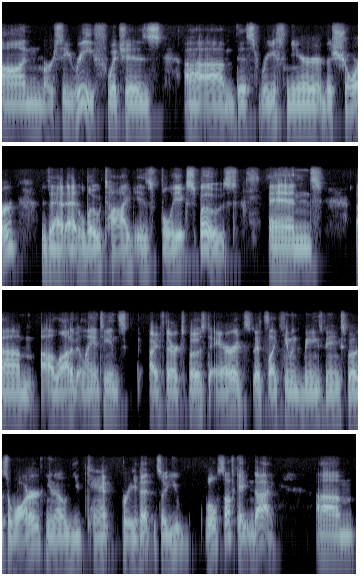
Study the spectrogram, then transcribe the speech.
on Mercy Reef, which is um, this reef near the shore that at low tide is fully exposed, and um, a lot of Atlanteans, if they're exposed to air, it's it's like human beings being exposed to water. You know, you can't breathe it, so you will suffocate and die. Um,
